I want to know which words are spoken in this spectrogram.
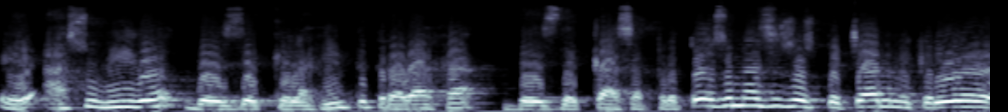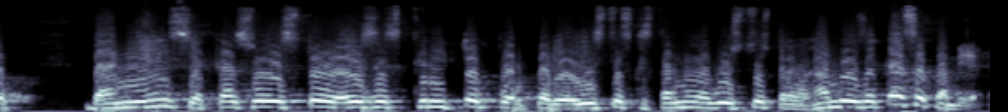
eh, ha subido desde que la gente trabaja desde casa. Pero todo eso me hace sospechar, mi querido Daniel, si acaso esto es escrito por periodistas que están muy a gustos trabajando desde casa también.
